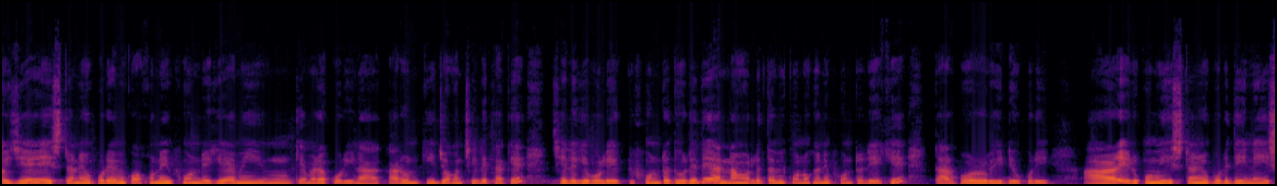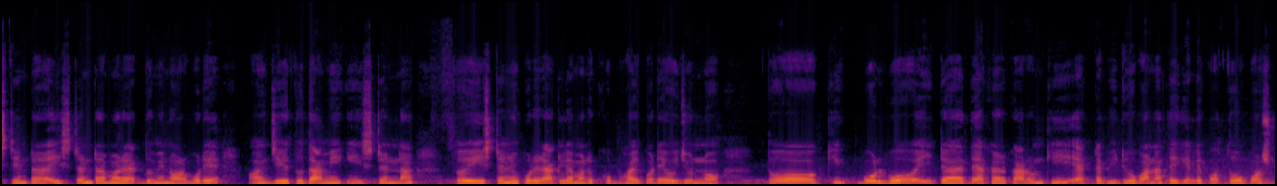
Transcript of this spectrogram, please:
ওই যে স্ট্যান্ডের উপরে আমি কখনোই ফোন রেখে আমি ক্যামেরা করি না। কারণ কি? যখন ছেলে থাকে, ছেলেকে বলি, একটু ফোনটা ধরে দে, আর না হলে তো আমি কোনোখানে ফোনটা রেখে তারপর ভিডিও করি। আর এরকম স্ট্যান্ডের উপরে দিই না। স্ট্যান্ডটা স্ট্যান্ডটা আমার একদমই নড়বড়ে যেহেতু দামি স্ট্যান্ড না, তো এই স্ট্যান্ডের উপরে রাখলে আমার খুব ভয় করে ওই জন্য। তো কি বলব, এটা দেখার কারণ কি? একটা ভিডিও বানাতে গেলে কত কষ্ট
